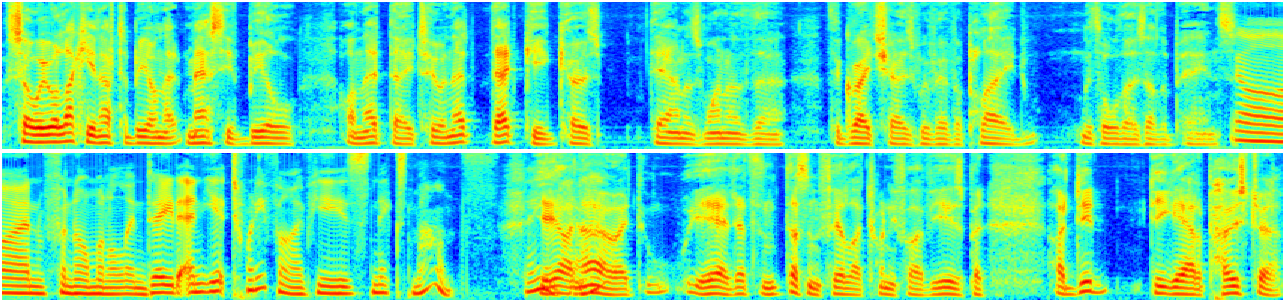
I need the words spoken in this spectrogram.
so we were lucky enough to be on that massive bill on that day too. And that, that gig goes down as one of the, the great shows we've ever played with all those other bands. Oh, and phenomenal indeed. And yet 25 years next month. There yeah, I know. It, yeah, that doesn't, doesn't feel like 25 years, but I did dig out a poster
